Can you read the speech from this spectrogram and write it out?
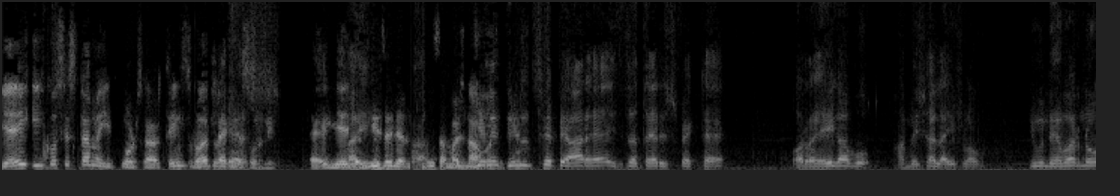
यही इकोसिस्टम है स्पोर्ट्स का things work like this only ये जल्दी से हाँ, जल्दी समझना होगा। दिल से प्यार है इज़्ज़त है रिस्पेक्ट है और रहेगा वो हमेशा life long you never know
